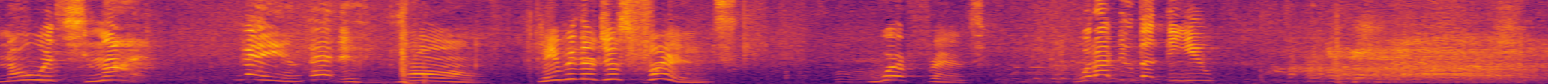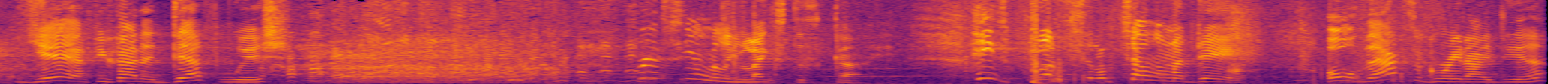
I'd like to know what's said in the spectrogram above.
No, it's not. Man, that is wrong. Maybe they're just friends. We're friends. Would I do that to you? Yeah, if you had a death wish. Francine really likes this guy. He's busted, I'm telling my dad. Oh, that's a great idea.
